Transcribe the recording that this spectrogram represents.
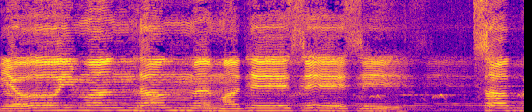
යෝයිමංධම්ම මදේසේසි සබ්බ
